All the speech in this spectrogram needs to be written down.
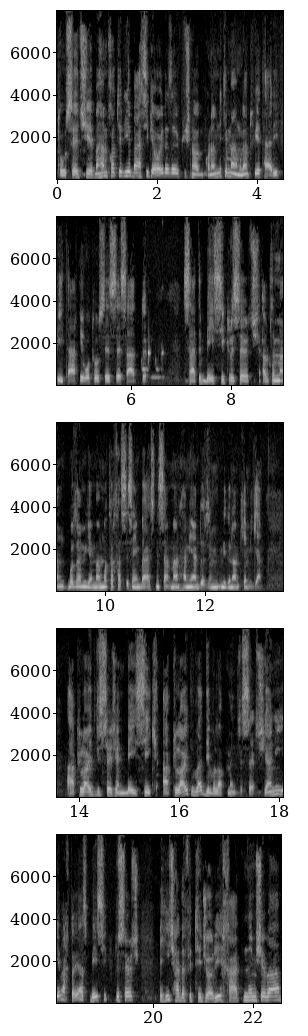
توسعه چیه. به همین خاطر یه بحثی که آقای رضوی پیشنهاد می‌کنم اینه که معمولا توی تعریفی تحقیق و توسعه سه سطح داره. سطح basic research البته من بازم میگم من متخصص این بحث نیستم. من همین اندازه می‌دونم که میگم. applied research یعنی basic applied و development research یعنی یه وقتایی از basic research به هیچ هدف تجاری ختم نمیشه و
